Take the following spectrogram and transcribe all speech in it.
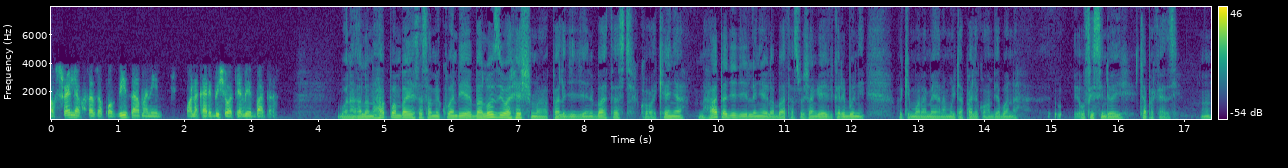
Australia kwa sasa kwa visa ama nini, wanakaribisha watembee Bathurst. Bwana Alan hapo ambaye sasa amekuwa ndiye balozi wa heshima pale jijini Bathurst kwa Wakenya na hata jiji lenyewe la Bathurst. Ushangaa hivi karibuni ukimwona meya anamwita pale kumwambia bwana, ofisi ndio hii, chapa kazi. Hmm?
